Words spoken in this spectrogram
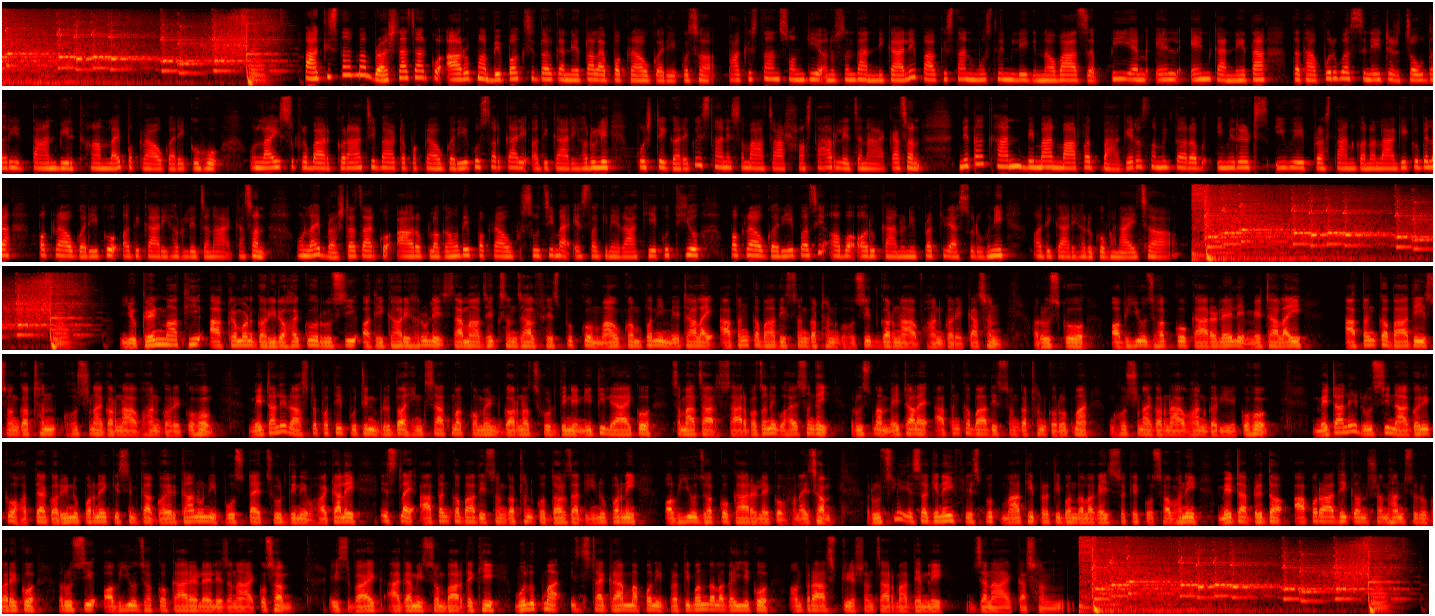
पाकिस्तानमा भ्रष्टाचारको आरोपमा विपक्षी दलका नेतालाई पक्राउ गरिएको छ। पाकिस्तान संघीय अनुसन्धान निकायले पाकिस्तान मुस्लिम लीग नवाज पीएमएलएनका नेता तथा पूर्व सिनेटर चौधरी तानवीर खानलाई पक्राउ गरेको हो। उनलाई शुक्रबार कराँचीबाट पक्राउ गरिएको सरकारी अधिकारीहरूले पुष्टि गरेको स्थानीय समाचार संस्थाहरूले जनाएका छन्। नेता खान विमान मार्फत भागेर संयुक्त अरब इमिरेट्स युए प्रस्थान गर्न लागेको बेला पक्राउ गरिएको अधिकारीहरूले जनाएका छन्। उनलाई भ्रष्टाचारको आरोप लगाउँदै पक्राउ सूचीमा यसअघि नै राखिएको थियो। पक्राउ गरिएपछि अब अरू कानुनी प्रक्रिया सुरु हुने अधिकारीहरूको भनाइ छ। युक्रेनमाथि आक्रमण गरिरहेको रुसी अधिकारीहरूले सामाजिक सञ्जाल फेसबुकको माउ कम्पनी मेटालाई आतंकवादी संगठन घोषित गर्न आह्वान गरेका छन्। रुसको अभियोजकको कार्यालयले मेटालाई आतंकवादी संगठन घोषणा गर्न आह्वान गरेको हो। मेटाले राष्ट्रपति पुटिन विरुद्ध हिंसात्मक कमेन्ट गर्न छुट दिने नीति ल्याएको समाचार सार्वजनिक भएसँगै रुसमा मेटालाई आतंकवादी संगठनको रूपमा घोषणा गर्न आह्वान गरिएको हो। मेटाले रुसी नागरिकको हत्या गरिनुपर्ने किसिमका गैर कानुनी पोस्टलाई छुट दिने भएकाले यसलाई आतंकवादी संगठनको दर्जा दिइनुपर्ने अभियोजकको कार्यालयको भनाइ छ। रुसले यसअघि नै फेसबुकमाथि प्रतिबन्ध लगाइसकेको छ भने मेटा विरुद्ध आपराधिक अनुसन्धान सुरु गरेको रुसी अभियोजकको कार्यालयले जनाएको छ। यसबाहेक आगामी सोमबारदेखि मुलुकमा इन्स्टाग्राममा पनि प्रतिबन्ध लगाइएको अन्तर्राष्ट्रिय सञ्चार माध्यमले जनाएका छन्।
